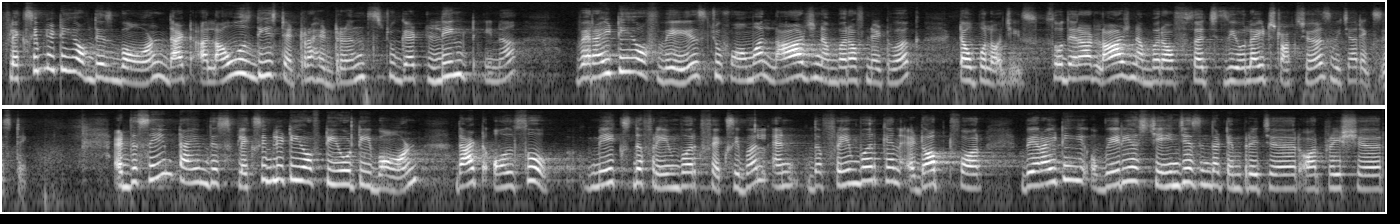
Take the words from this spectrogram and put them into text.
flexibility of this bond that allows these tetrahedrons to get linked in a variety of ways to form a large number of network topologies. So, there are large number of such zeolite structures which are existing. At the same time this flexibility of TOT bond that also makes the framework flexible and the framework can adopt for variety of various changes in the temperature or pressure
